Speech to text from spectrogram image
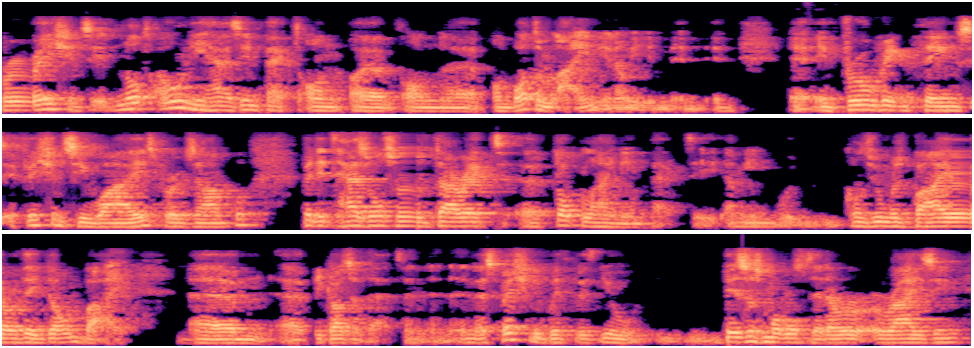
it not only has impact on uh, on uh, on bottom line, you know, in, in, in, uh, improving things efficiency wise, for example, but it has also direct uh, top line impact. I mean, consumers buy or they don't buy um, uh, because of that. And, and, and, especially with, with new business models that are arising, you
